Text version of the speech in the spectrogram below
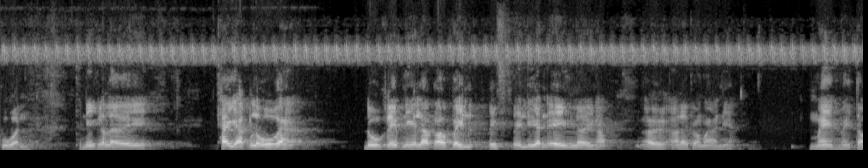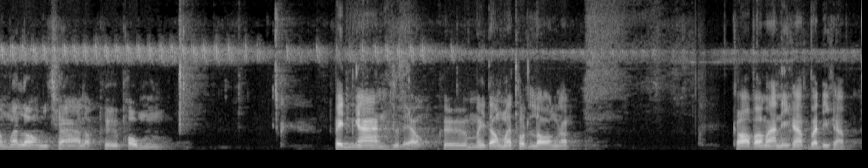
กวนๆทีนี้ก็เลย ถ้าอยากรู้ก็ดูคลิปนี้แล้วก็ไปไปไปเรียนเองเลยครับ เอออะไรประมาณเนี้ยไม่ไม่ต้องมาหลองวิชาหรอกคือผม เป็นงานอยู่แล้ว คือไม่ต้องมาทดลองแล้ว ก็ประมาณนี้ครับสวัสดีครับ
